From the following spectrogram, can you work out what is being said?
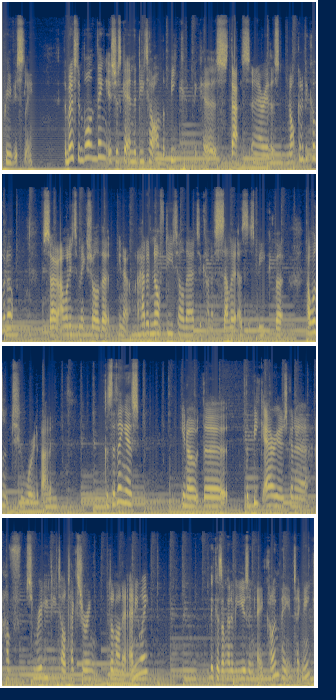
previously. The most important thing is just getting the detail on the beak because that's an area that's not going to be covered up. So I wanted to make sure that, you know, I had enough detail there to kind of sell it as this beak, but I wasn't too worried about it. Because the thing is, you know, the the beak area is going to have some really detailed texturing done on it anyway because I'm going to be using a clone painting technique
